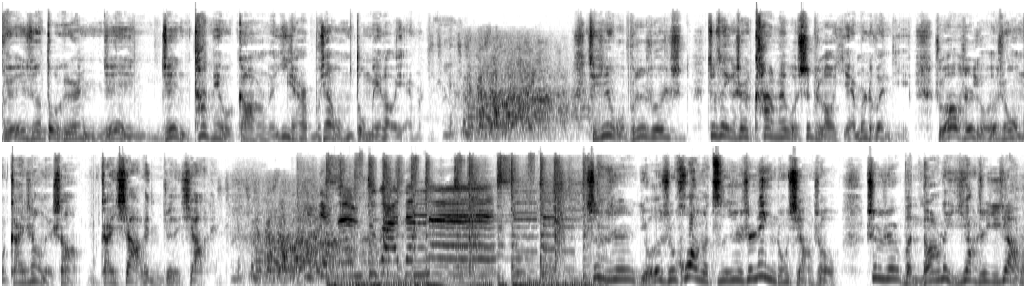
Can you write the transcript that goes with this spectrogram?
有人说豆哥，你这你这你太没有刚了，一点不像我们东北老爷们儿。其实我不是说就这个事儿看出来我是不是老爷们儿的问题，主要是有的时候我们该上得上，该下来你就得下来，是不是？有的时候换个姿势是另一种享受，是不是？稳当的一下是一下子。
